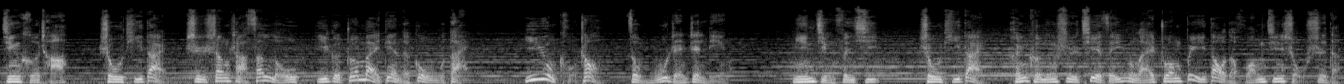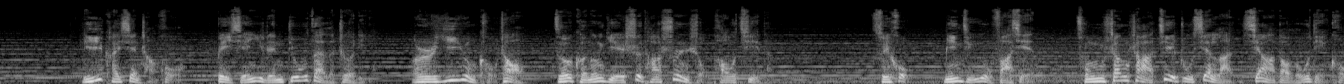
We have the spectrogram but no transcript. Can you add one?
经核查，手提袋是商厦三楼一个专卖店的购物袋，医用口罩则无人认领。民警分析，手提袋很可能是窃贼用来装被盗的黄金首饰的。离开现场后，被嫌疑人丢在了这里，而医用口罩则可能也是他顺手抛弃的。随后，民警又发现，从商厦借助线缆下到楼顶后，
